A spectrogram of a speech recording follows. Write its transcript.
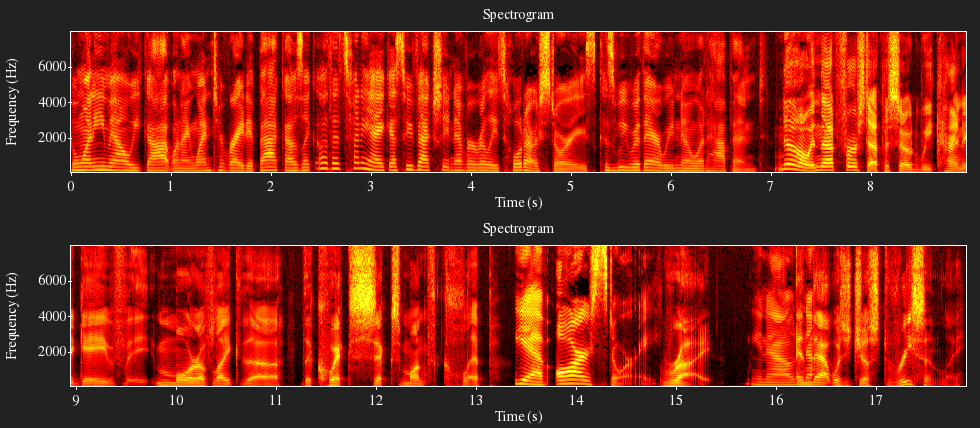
the one email we got when I went to write it back, I was like, oh, that's funny. I guess we've actually never really told our stories because we were there. We know what happened. No, in that first episode we kind of gave eh, more of like the the quick 6-month clip. Yeah, of our story, Right. you know? And No- that was just recently.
